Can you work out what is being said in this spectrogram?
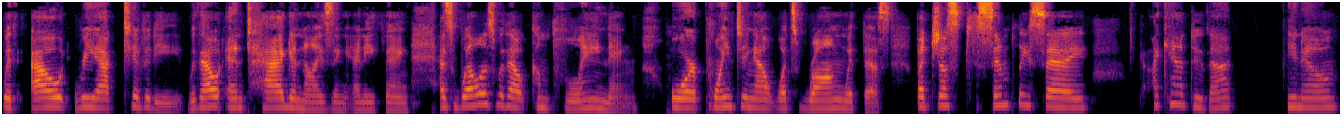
without reactivity, without antagonizing anything, as well as without complaining or pointing out what's wrong with this, but just simply say, I can't do that. You know,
